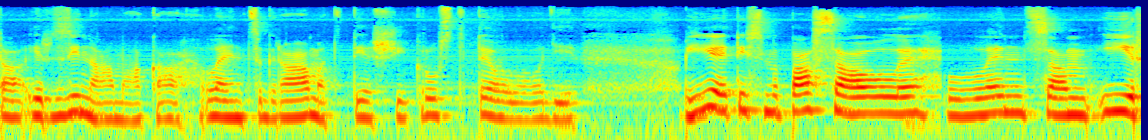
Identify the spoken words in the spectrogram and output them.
tā ir zināmākā Lenca grāmata, tieši šī krusta teoloģija pietisma pasaule. Lensam ir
